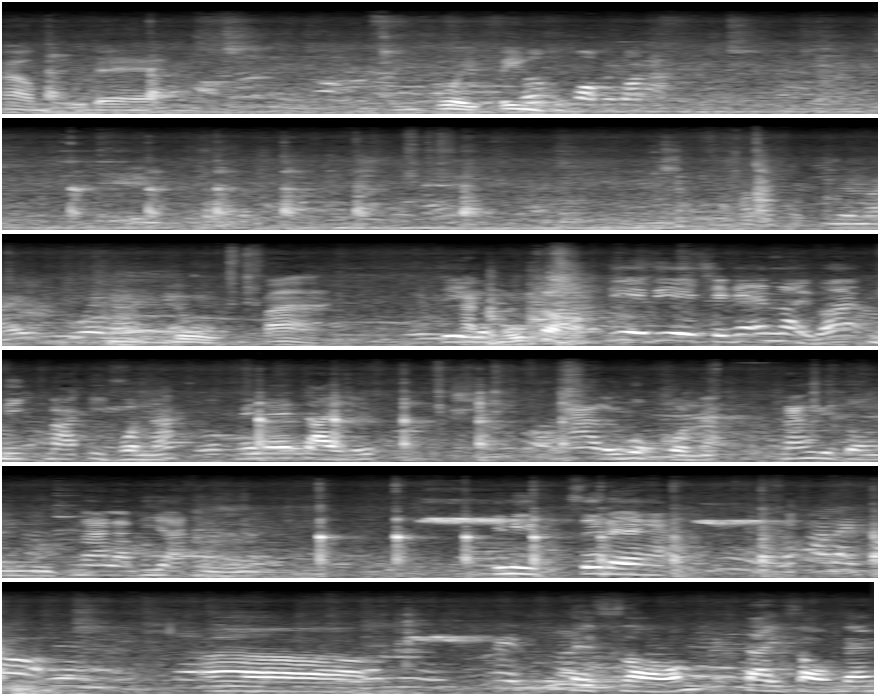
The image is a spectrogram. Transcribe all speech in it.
ข้าวหมูแดงกล้วยปิ้งดูป้าหั่นหมูกรอบพี่พี่เช็คให้อันหน่อยว่ามีมากี่คนนะ ไม่แน่ใจหรือ ห้าหรือหกคนน่ะนั่งอยู่ตรงหน้าร้านพิยาทางนู้นน่ะที่มีเสื้อแดงอะแล้วอะไรต่อ เอ่อเป็ดเป็ดสองไก่สองแดง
